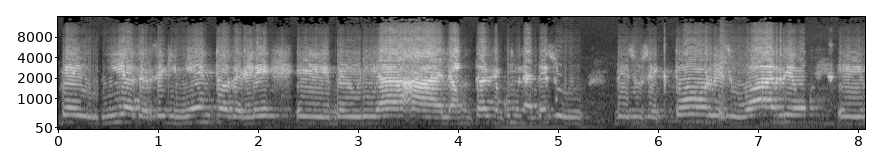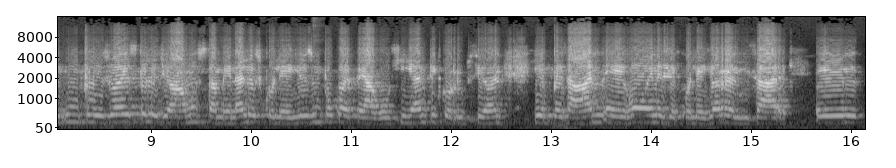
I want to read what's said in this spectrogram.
veeduría, hacer seguimiento, hacerle eh, a la Junta de Acción Comunal de su de su sector, de su barrio. Eh, incluso esto lo llevamos también a los colegios, un poco de pedagogía anticorrupción y empezaban eh, jóvenes de colegio a revisar eh,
